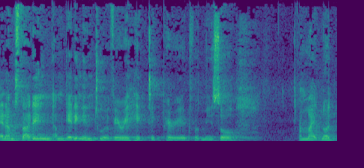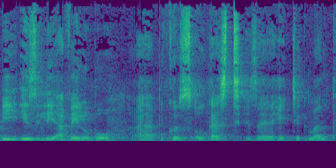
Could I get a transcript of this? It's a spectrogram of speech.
and I'm starting, I'm getting into a very hectic period for me. So I might not be easily available uh, because August is a hectic month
